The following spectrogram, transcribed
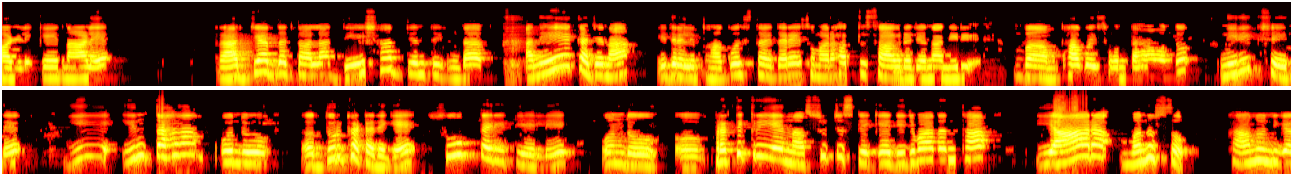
ಮಾಡಲಿಕ್ಕೆ ನಾಳೆ ರಾಜ್ಯಾದ್ಯಂತ ಅಲ್ಲ, ದೇಶಾದ್ಯಂತದಿಂದ ಅನೇಕ ಜನ ಇದರಲ್ಲಿ ಭಾಗವಹಿಸ್ತಾ ಇದ್ದಾರೆ. ಸುಮಾರು ಹತ್ತು ಸಾವಿರ ಜನ ನಿರಿ ಭಾಗವಹಿಸುವಂತಹ ಒಂದು ನಿರೀಕ್ಷೆ ಇದೆ. ಈ ಇಂತಹ ಒಂದು ದುರ್ಘಟನೆಗೆ ಸೂಕ್ತ ರೀತಿಯಲ್ಲಿ ಒಂದು ಪ್ರತಿಕ್ರಿಯೆಯನ್ನ ಸೂಚಿಸ್ಲಿಕ್ಕೆ ನಿಜವಾದಂಥ ಯಾರ ಮನಸ್ಸು ಕಾನೂನಿಗೆ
